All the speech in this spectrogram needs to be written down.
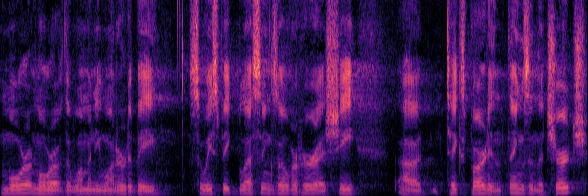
more and more of the woman you want her to be. So we speak blessings over her as she uh, takes part in things in the church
